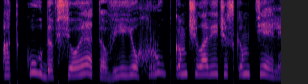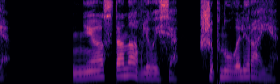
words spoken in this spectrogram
Откуда все это в ее хрупком человеческом теле? «Не останавливайся», — шепнула Лирайя.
